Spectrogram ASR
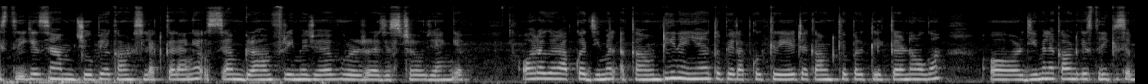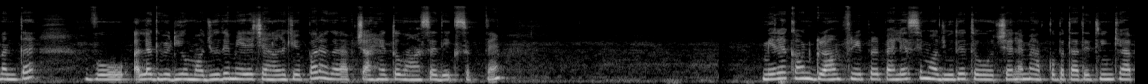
इस तरीके से हम जो भी अकाउंट सेलेक्ट कराएँगे उससे हम ग्राम फ्री में जो है वो रजिस्टर हो जाएँगे। और अगर आपका जीमेल अकाउंट ही नहीं है तो फिर आपको क्रिएट अकाउंट के ऊपर क्लिक करना होगा। और जीमेल अकाउंट किस तरीके से बनता है, वो अलग वीडियो मौजूद है मेरे चैनल के ऊपर। अगर आप चाहें तो वहाँ से देख सकते हैं। मेरा अकाउंट ग्राम फ्री पर पहले से मौजूद है तो चले मैं आपको बता देती हूँ कि आप,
